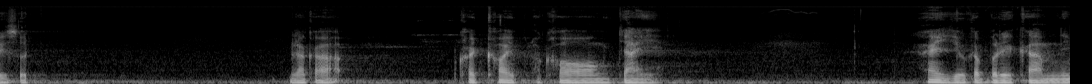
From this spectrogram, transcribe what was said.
ริสุทธิ์ แล้วก็ค่อยๆประคองใจ ให้อยู่กับบริกรรมนิ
